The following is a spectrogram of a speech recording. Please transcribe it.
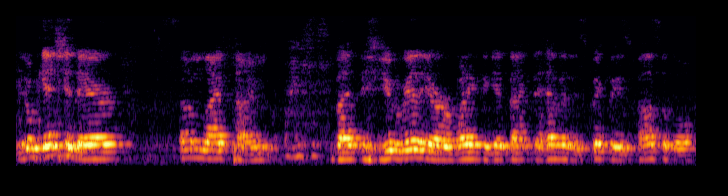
It'll get you there some lifetime, but if you really are wanting to get back to heaven as quickly as possible,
